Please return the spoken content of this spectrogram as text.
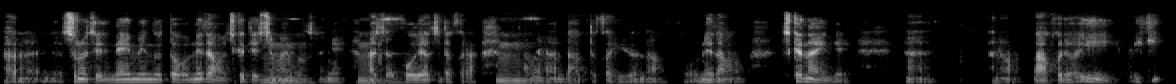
あのその人にネーミングと値段をつけてしまいますよね。うん。あいつはこういうやつだからうん。ダメなんだとかいうようなこう値段をつけないんで、うんあの、あ、これはいい、いき、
